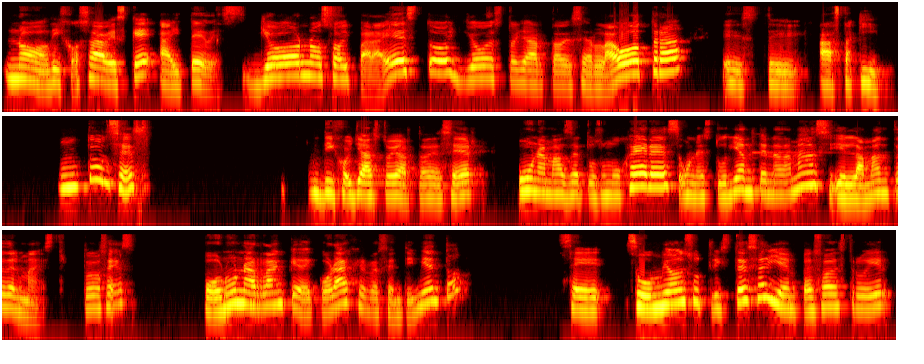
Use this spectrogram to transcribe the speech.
no, dijo, ¿sabes qué? Ahí te ves. Yo no soy para esto, yo estoy harta de ser la otra, este, hasta aquí. Entonces, dijo, ya estoy harta de ser una más de tus mujeres, un estudiante nada más y el amante del maestro. Entonces, por un arranque de coraje y resentimiento, se sumió en su tristeza y empezó a destruir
